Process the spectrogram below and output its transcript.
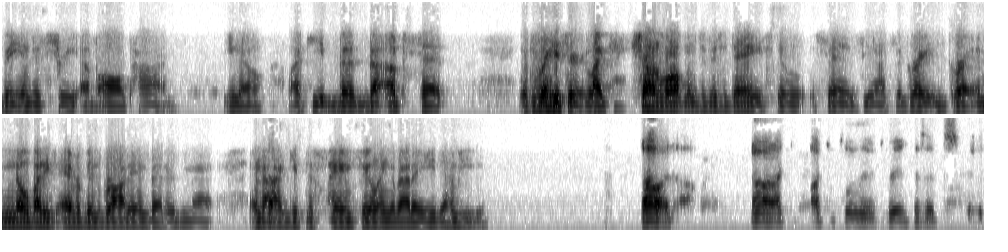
the industry of all time. You know, like the the upset with Razor. Like Sean Waltman to this day still says, you know, it's a great, great. Nobody's ever been brought in better than that, and I get the same feeling about AEW. No, no, I I completely agree because it's it,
